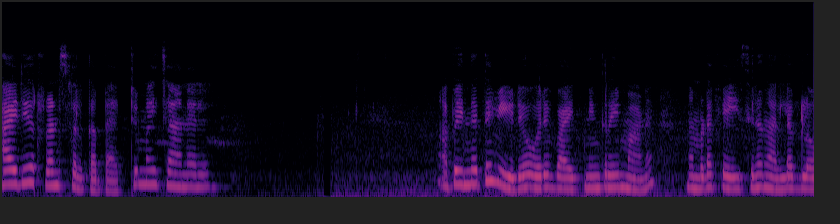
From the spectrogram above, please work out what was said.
Hi dear friends welcome back to my channel അപ്പോൾ ഇന്നത്തെ വീഡിയോ ഒരു വൈറ്റനിങ് ക്രീമാണ് നമ്മുടെ ഫേസിന് നല്ല ഗ്ലോ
